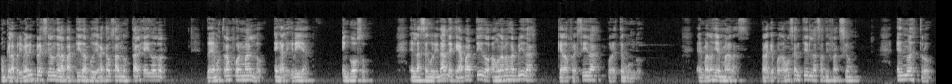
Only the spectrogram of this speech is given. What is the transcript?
aunque la primera impresión de la partida pudiera causar nostalgia y dolor, debemos transformarlo en alegría, en gozo, en la seguridad de que ha partido a una mejor vida que la ofrecida por este mundo. Hermanos y hermanas, para que podamos sentir la satisfacción, es nuestro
